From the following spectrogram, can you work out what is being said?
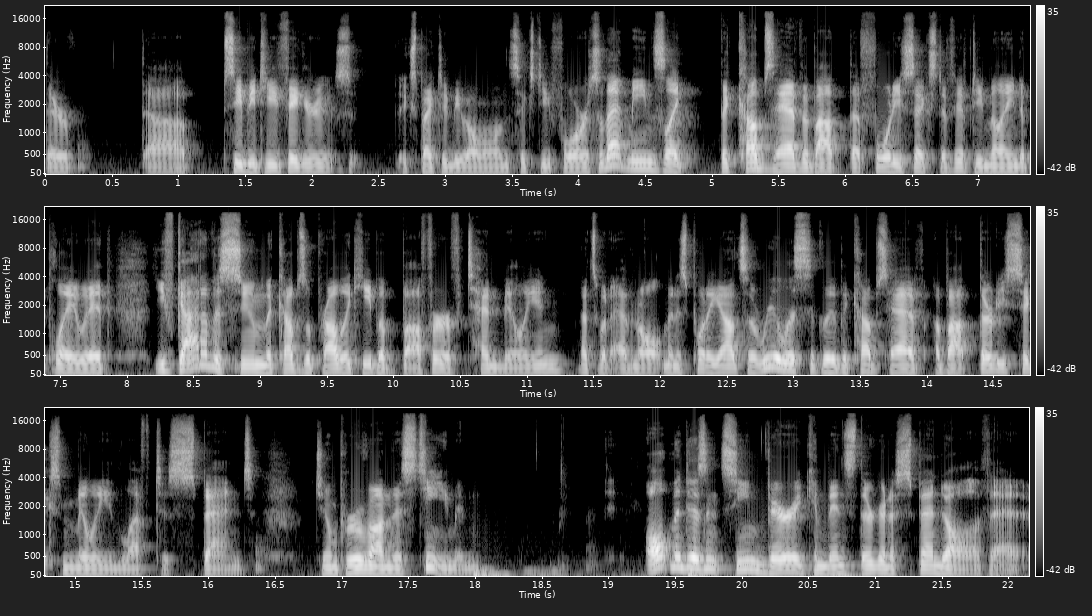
Their uh, CBT figures expected to be about 164. So that means like the Cubs have about the 46 to 50 million to play with. You've got to assume the Cubs will probably keep a buffer of 10 million. That's what Evan Altman is putting out. So realistically, the Cubs have about 36 million left to spend to improve on this team. And Altman doesn't seem very convinced they're going to spend all of that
